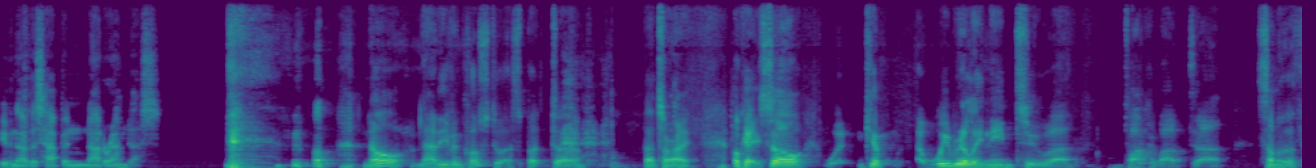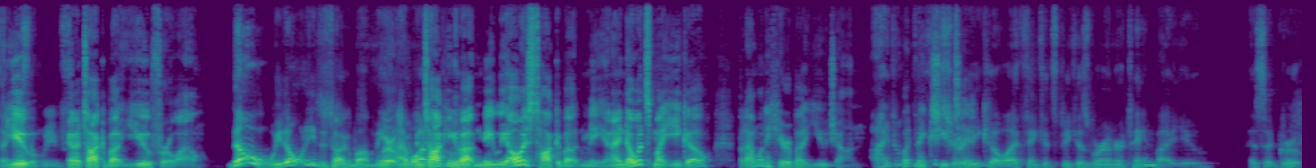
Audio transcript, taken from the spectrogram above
even though this happened not around us. no, not even close to us, but uh, that's all right. Okay, so can, we really need to uh, talk about uh, some of the things You. that we've. We're to talk about you for a while. No, we don't need to talk about me. We're, we've been talking talk- about me. We always talk about me, and I know it's my ego, but I want to hear about you, John. I don't what makes you your tick? ego. I think it's because we're entertained by you as a group.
